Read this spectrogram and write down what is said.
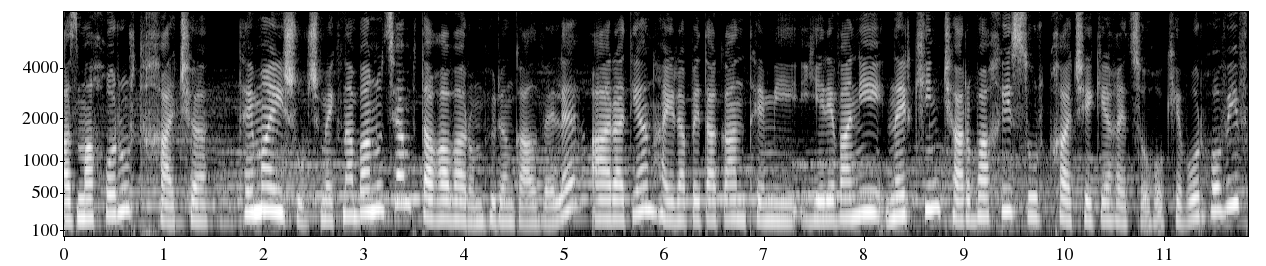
Բազմախորհուրդ խաչը Թեմայի շուրջ մեկնաբանությամբ տաղավարում հյուրընկալվել է Արարատյան հայրապետական թեմի Երևանի ներքին Չարբախի Սուրբ Խաչ եկեղեցու հոգևոր հովիվ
